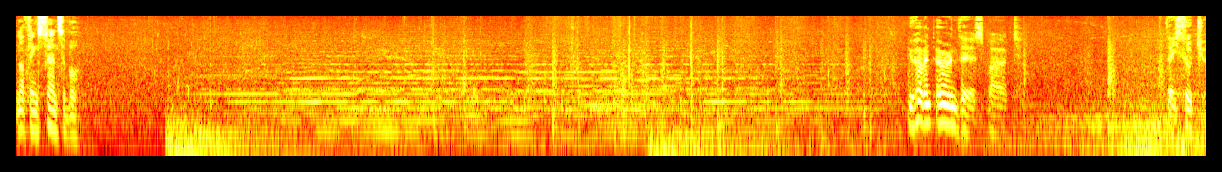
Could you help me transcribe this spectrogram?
Nothing sensible. You haven't earned this, but... They suit you.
